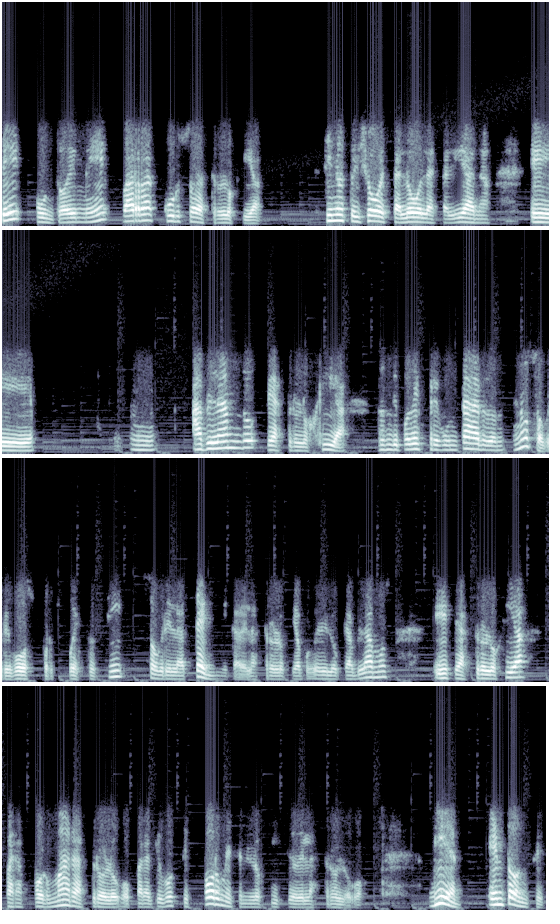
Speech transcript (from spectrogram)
t.me barra curso de astrología. Si no estoy yo, está Lola, está Liana, eh, mm, hablando de astrología, donde podés preguntar, no sobre vos, por supuesto, sí sobre la técnica de la astrología, porque de lo que hablamos es de astrología para formar astrólogos, para que vos te formes en el oficio del astrólogo. Bien, entonces,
